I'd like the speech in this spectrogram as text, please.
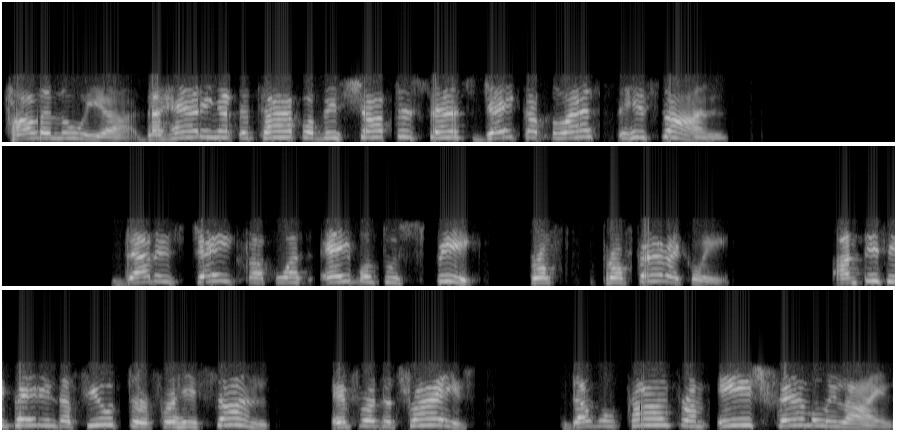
Hallelujah. The heading at the top of this chapter says Jacob blessed his sons. That is, Jacob was able to speak prophetically, anticipating the future for his sons and for the tribes that will come from each family line.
